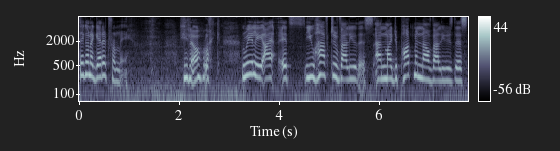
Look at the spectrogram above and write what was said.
they're going to get it from me. You know, like really I it's you have to value this and my department now values this.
